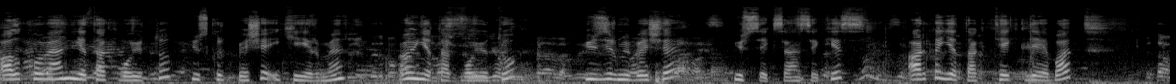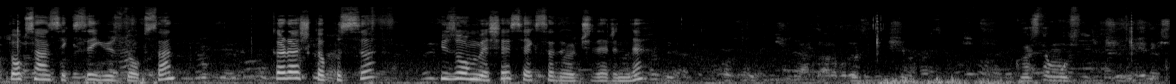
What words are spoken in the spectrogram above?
Alkoven yatak boyutu 145'e 2.20. Ön yatak boyutu 125'e 188. Arka yatak tekli ebat 98'e 190. Garaj kapısı 115'e 80 ölçülerinde. Yukarısında Muhsin iki kişi, yedi kişi.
